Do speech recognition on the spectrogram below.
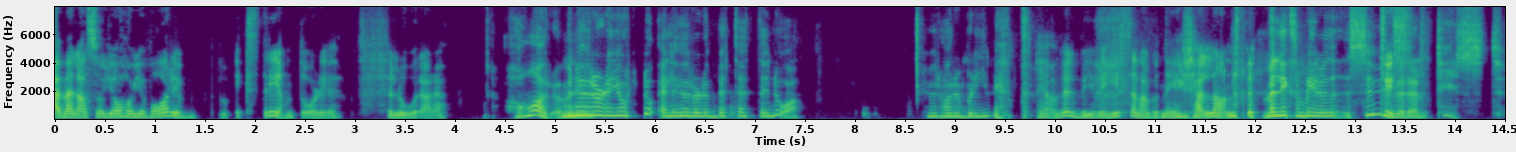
Nej, men alltså jag har ju varit extremt dålig förlorare. Har du? Men Mm. hur har du gjort då? Eller hur har du betett dig då? Hur har du blivit? Jag har väl blivit hissen och gått ner i källaren. Men liksom blir du sur Tyst. eller tyst?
